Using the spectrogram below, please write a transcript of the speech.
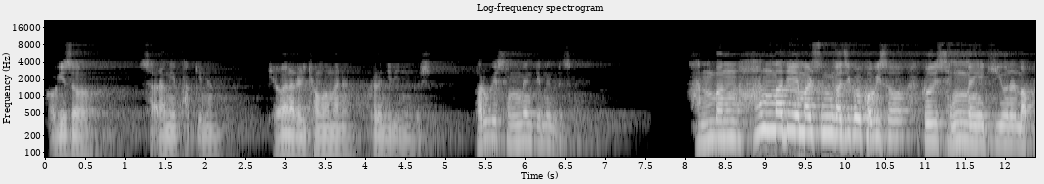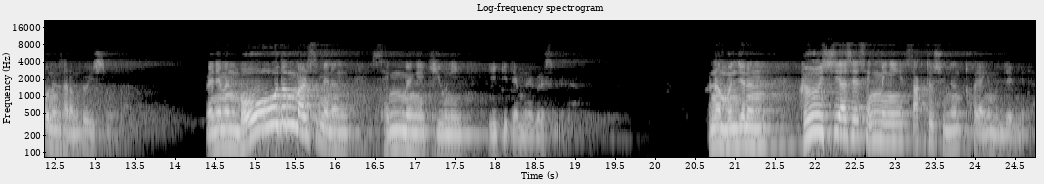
거기서 사람이 바뀌는 변화를 경험하는 그런 일이 있는 것이 바로 그 생명 때문에 그렇습니다. 한 번 한마디의 말씀 가지고 거기서 그 생명의 기운을 맛보는 사람도 있습니다. 왜냐하면 모든 말씀에는 생명의 기운이 있기 때문에 그렇습니다. 그러나 문제는 그 씨앗의 생명이 싹틀 수 있는 토양의 문제입니다.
